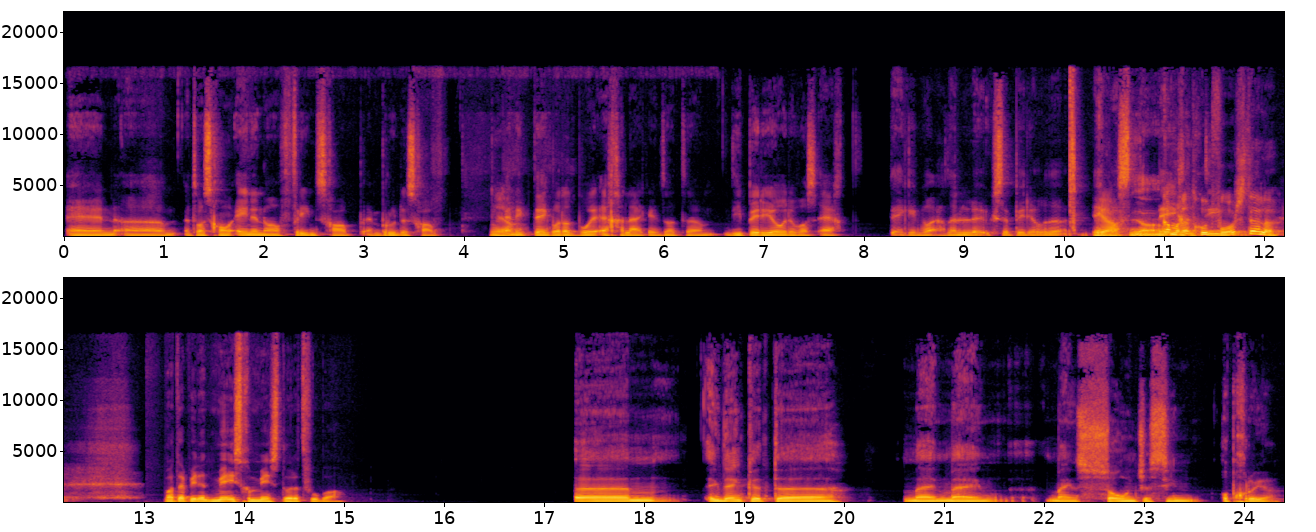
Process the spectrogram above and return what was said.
En ehm, het was gewoon een en al vriendschap en broederschap. Ja. En ik denk wel dat Boy echt gelijk heeft. Dat ehm, die periode was echt, denk ik wel echt de leukste periode. Ik Ja. was Ja. Ik kan me dat goed 19. voorstellen. Wat heb je het meest gemist door het voetbal? Ehm, ik denk het, eh, mijn, mijn, mijn zoontjes zien opgroeien.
